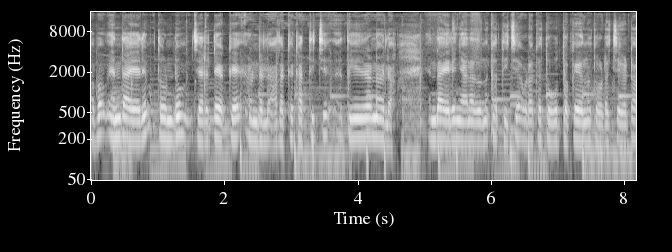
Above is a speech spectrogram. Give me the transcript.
അപ്പം എന്തായാലും തൊണ്ടും ചിരട്ടയൊക്കെ ഉണ്ടല്ലോ അതൊക്കെ കത്തിച്ച് തീരണമല്ലോ. എന്തായാലും ഞാനതൊന്ന് കത്തിച്ച് അവിടെയൊക്കെ തൂത്തൊക്കെ ഒന്ന് തുടച്ച് കേട്ടോ.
